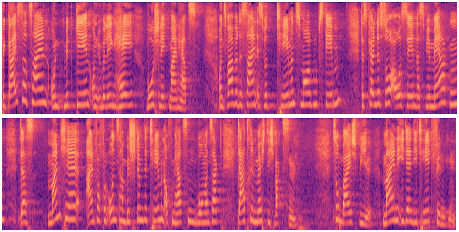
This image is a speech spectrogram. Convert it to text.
begeistert sein und mitgehen und überlegen, hey, wo schlägt mein Herz? Und zwar wird es sein, es wird Themen-Small Groups geben. Das könnte so aussehen, dass wir merken, dass manche einfach von uns haben bestimmte Themen auf dem Herzen, wo man sagt, da drin möchte ich wachsen. Zum Beispiel meine Identität finden.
